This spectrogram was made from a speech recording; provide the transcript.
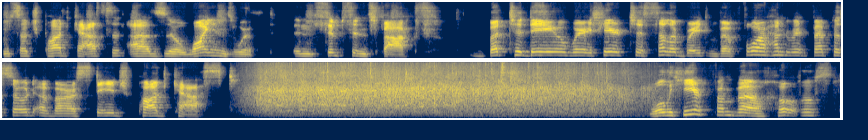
from such podcasts as uh, World and Simpsons Facts. But today we're here to celebrate the 400th episode of our stage podcast. We'll hear from the host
